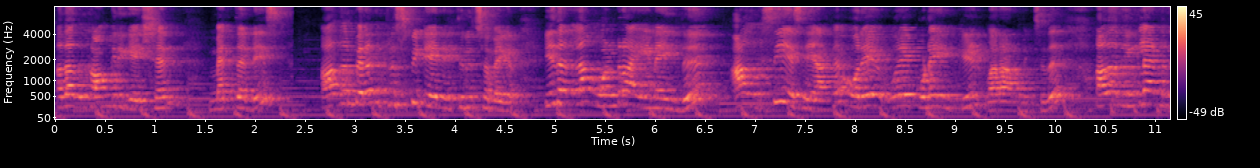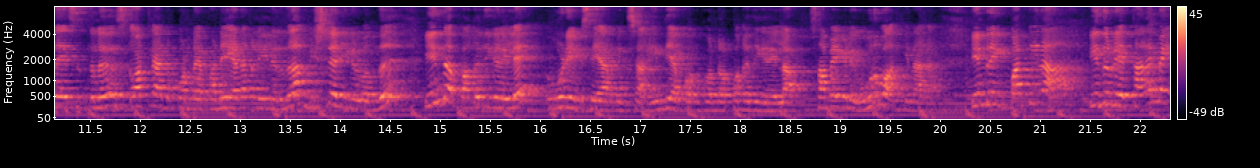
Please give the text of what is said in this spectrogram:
அதாவது காங்கிரிகேஷன் மெத்தடிஸ்ட் அதன் பிறகு பிரிஸ்பிட்டேரியன் திருச்சபைகள். இதெல்லாம் ஒன்றாக இணைந்து அது சிஎஸ்ஐயாக ஒரே ஒரே குடையின் கீழ் வர ஆரம்பிச்சது. அதாவது இங்கிலாந்து தேசத்தில் ஸ்காட்லாந்து போன்ற பணி இடங்களிலிருந்துலாம் மிஷினரிகள் வந்து இந்த பகுதிகளிலே ஊழியம் செய்ய ஆரம்பித்தாங்க இந்தியா போன்ற பகுதிகளெல்லாம் சபைகளை உருவாக்கினாங்க. இன்றைக்கு பார்த்தீங்கன்னா இதனுடைய தலைமை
